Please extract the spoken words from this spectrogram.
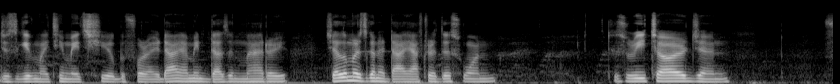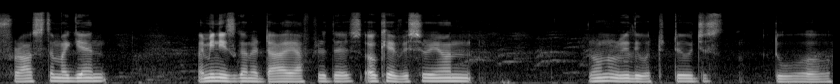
Just give my teammates shield before I die. I mean, it doesn't matter. Jellimer's gonna die after this one. Just recharge and frost him again. I mean he's gonna die after this. Okay Viserion I don't know really what to do. Just do a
